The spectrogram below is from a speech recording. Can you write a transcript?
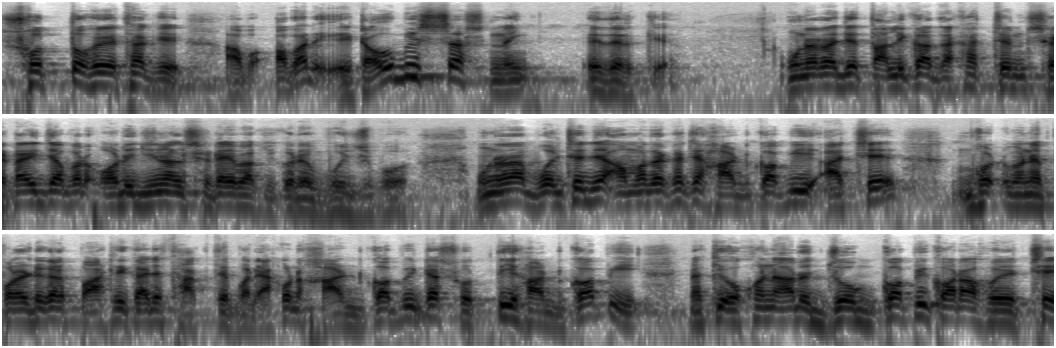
সত্য হয়ে থাকে। আব- আবার এটাও বিশ্বাস নেই এদেরকে। ওনারা যে তালিকা দেখাচ্ছেন, সেটাই যে আবার অরিজিনাল সেটাই বা কী করে বুঝব? ওনারা বলছেন যে আমাদের কাছে হার্ড কপি আছে, ভোট মানে পলিটিক্যাল পার্টির কাছে থাকতে পারে। এখন হার্ড কপিটা সত্যি হার্ড কপি নাকি ওখানে আরও যোগ কপি করা হয়েছে,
